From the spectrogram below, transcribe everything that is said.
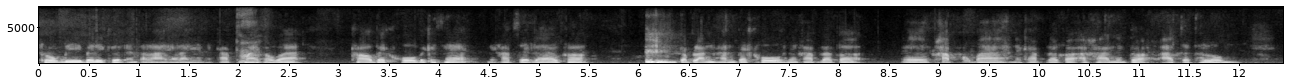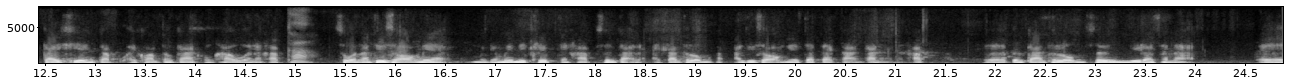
โชคดีไม่ได้เกิดอันตรายอะไรนะครับ หมายความว่าเขาแบ็คโฮไปกระแทกนะครับ เสร็จแล้วก็กับหลังหันแบ็คโฮนะครับ แล้วก็ขับออกมานะครับ แล้วก็อาคารนั้นก็อาจจะถล่มใกล้เคียงกับไอความต้องการของเขานะครับ ส่วนอันที่สองเนี่ย มันยังไม่มีคลิปนะครับ ซึ่งการการถล่มอันที่สองเนี่ยจะแตกต่างกันนะครับเออเป็นการถล่มซึ่งมีลักษณะเอ่อ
